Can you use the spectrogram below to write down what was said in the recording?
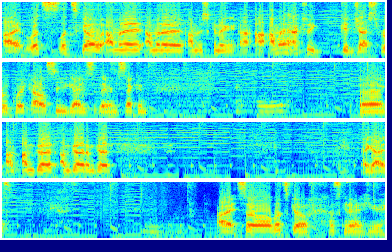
Alright, let's let's go. I'm gonna I'm gonna I'm just gonna I, I'm gonna actually get dressed real quick. I'll see you guys there in a second. Uh, I'm, I'm good. I'm good. I'm good. Hey guys. Alright, so let's go. Let's get out of here.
